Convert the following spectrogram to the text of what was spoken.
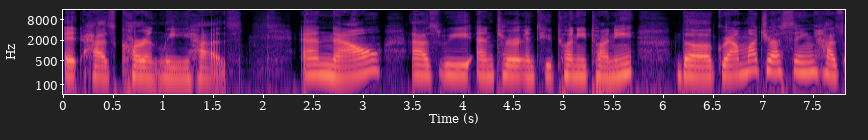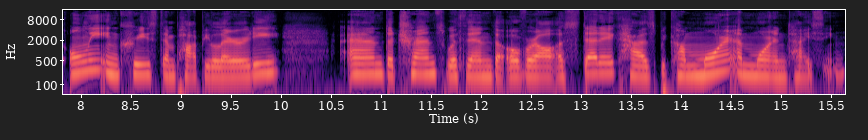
it has currently has. And now, as we enter into 2020, the grandma dressing has only increased in popularity and the trends within the overall aesthetic has become more and more enticing.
